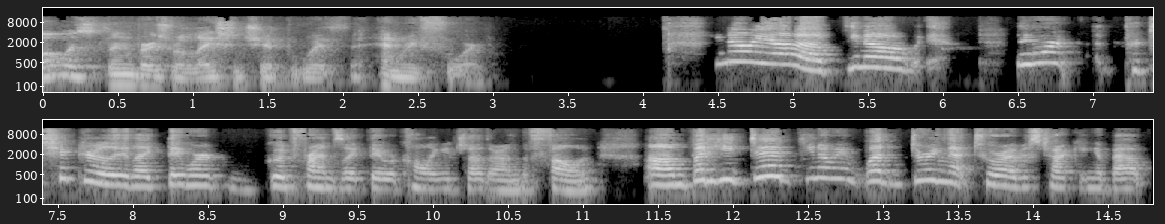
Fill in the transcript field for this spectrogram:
What was Lindbergh's relationship with Henry Ford? You know, he had a, you know, they weren't particularly like they weren't good friends like they were calling each other on the phone um, but he did you know what during that tour i was talking about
